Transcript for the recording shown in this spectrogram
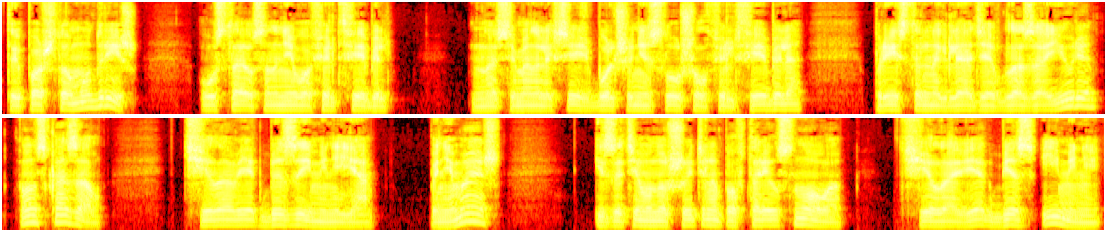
Ты по что мудришь? Уставился на него фельдфебель. Но Семен Алексеевич больше не слушал фельдфебеля. Пристально глядя в глаза Юре, он сказал, «Человек без имени я. Понимаешь?» И затем внушительно повторил снова, «Человек без имени».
